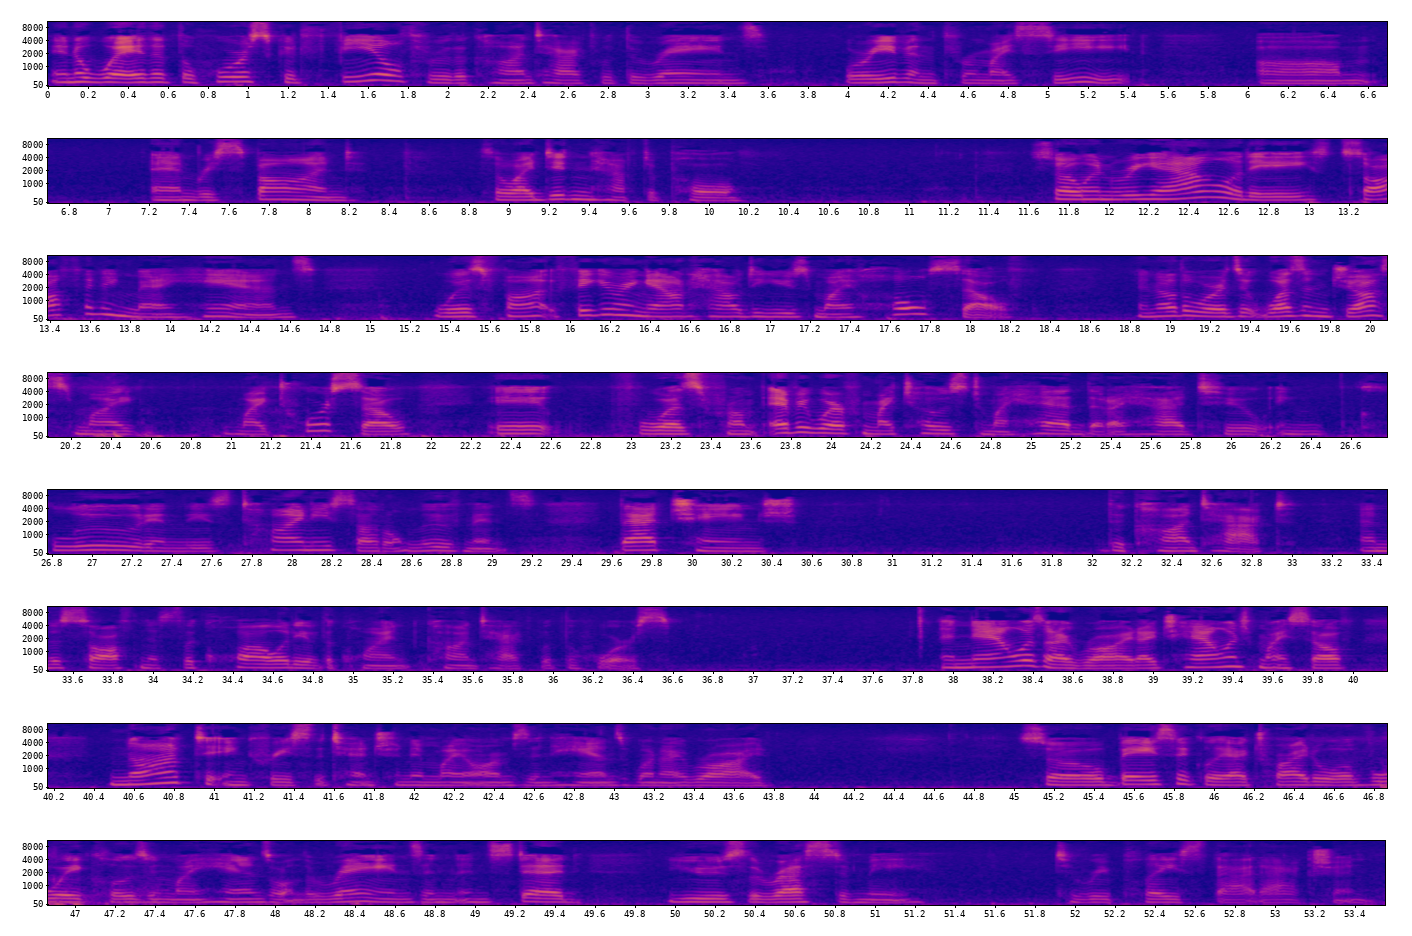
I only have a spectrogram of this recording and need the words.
in a way that the horse could feel through the contact with the reins or even through my seat um, and respond. So I didn't have to pull. So in reality, softening my hands was fi- figuring out how to use my whole self. In other words, it wasn't just my my torso; it was from everywhere from my toes to my head that I had to include in these tiny, subtle movements that changed the contact and the softness, the quality of the contact with the horse. And now, as I ride, I challenge myself not to increase the tension in my arms and hands when I ride. So basically, I try to avoid closing my hands on the reins and instead use the rest of me to replace that action.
